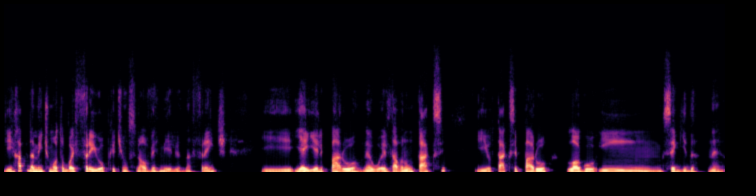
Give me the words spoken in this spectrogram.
e rapidamente o motoboy freou, porque tinha um sinal vermelho na frente, e, e aí ele parou, né? Ele estava num táxi, e o táxi parou logo em seguida, né?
